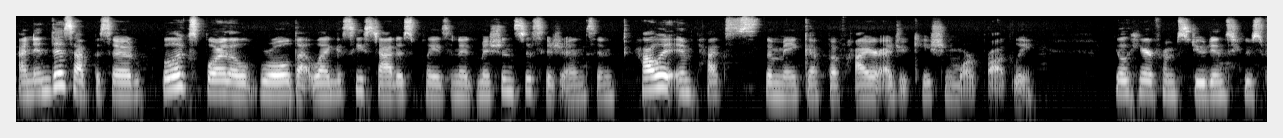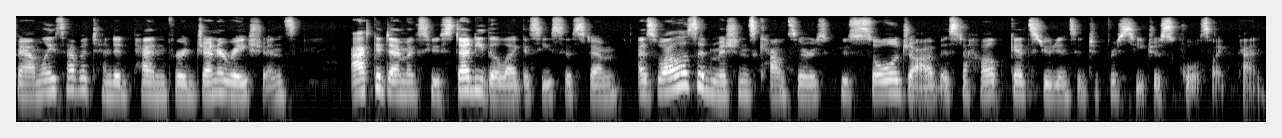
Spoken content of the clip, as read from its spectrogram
And in this episode, we'll explore the role that legacy status plays in admissions decisions and how it impacts the makeup of higher education more broadly. You'll hear from students whose families have attended Penn for generations, academics who study the legacy system, as well as admissions counselors whose sole job is to help get students into prestigious schools like Penn.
